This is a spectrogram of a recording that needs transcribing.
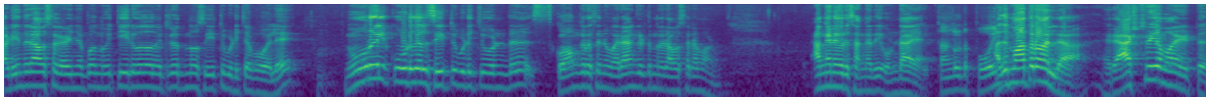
അടിയന്തരാവസ്ഥ കഴിഞ്ഞപ്പോൾ നൂറ്റി ഇരുപതോ നൂറ്റി ഇരുപത്തൊന്നോ സീറ്റ് പിടിച്ച പോലെ നൂറിൽ കൂടുതൽ സീറ്റ് പിടിച്ചുകൊണ്ട് കോൺഗ്രസിന് വരാൻ കിട്ടുന്ന ഒരു അവസരമാണ് അങ്ങനെ ഒരു സംഗതി ഉണ്ടായാൽ. താങ്കളുടെ പോയി അത് മാത്രമല്ല രാഷ്ട്രീയമായിട്ട്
